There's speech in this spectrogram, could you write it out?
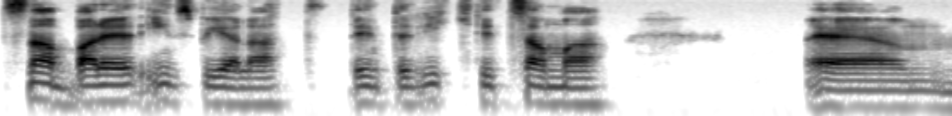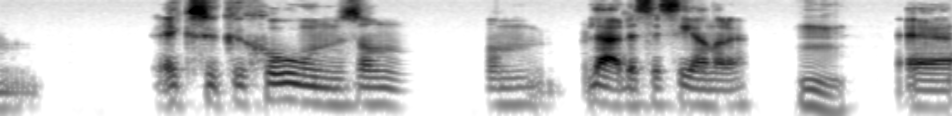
snabbare inspelat. Det är inte riktigt samma eh, exekution som de lärde sig senare. Mm. Eh,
